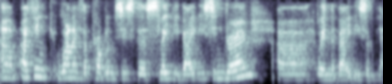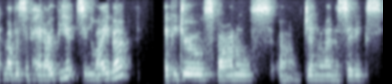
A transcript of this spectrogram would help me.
Um, I think one of the problems is the sleepy baby syndrome, uh, when the babies have, mothers have had opiates in labour, epidurals, spinals, um, general anaesthetics,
